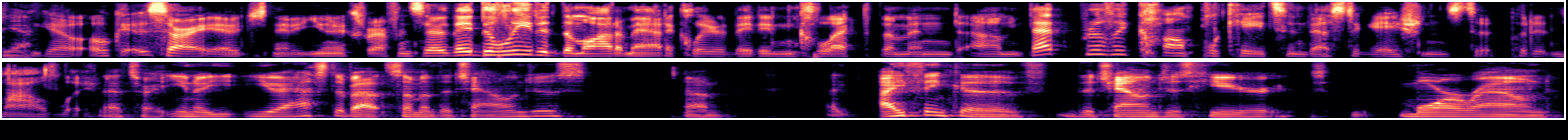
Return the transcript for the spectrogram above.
Yeah. You go, okay, sorry, I just made a Unix reference there. They deleted them automatically or they didn't collect them. And um, that really complicates investigations, to put it mildly. That's right. You know, you, you asked about some of the challenges. Um, I think of the challenges here more around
